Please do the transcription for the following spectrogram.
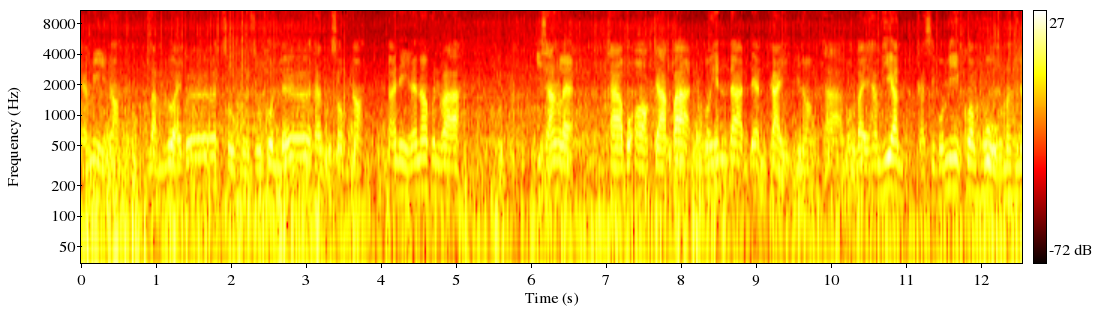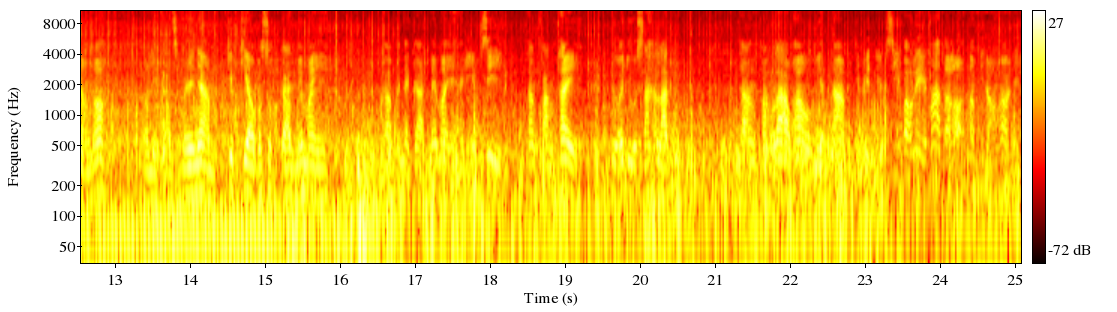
จะมีเนาะร่ำรวยเบิดสู่ผู้สู่คนเด้อท่านผู้ชมเนาะอันนี้แล้วเนาะเพิ่นว่าอีสังแหละถ้าบ่ออกจากบ้านบ่เห็นด้านแดนไก่พี่น้องถ้าบ่ไปห้ามเพียนก็สิบ่มีความรู้เนาะพี่น้องเนาะาเรียกก็สิพยายามเก็บเกี่ยวประสบการณ์ใหม่ๆกับบรรยากาศใหม่ๆให้ FC ทางฝั่งไทยหรือว่าอยู่สหรัฐทางฝั่งลาวเฮาเวียดนามที่เป็น FC เบาเล่มาตลอดนะพี่น้องเฮานี่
